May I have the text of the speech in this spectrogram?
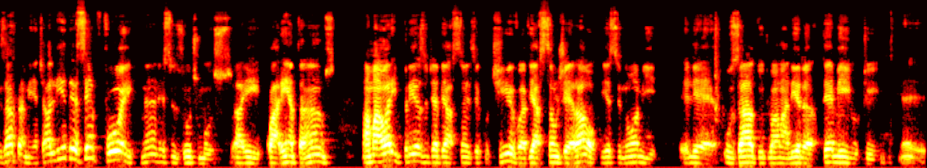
Exatamente. A líder sempre foi, né, nesses últimos aí 40 anos, a maior empresa de aviação executiva, aviação geral, e esse nome ele é usado de uma maneira até meio de, é,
